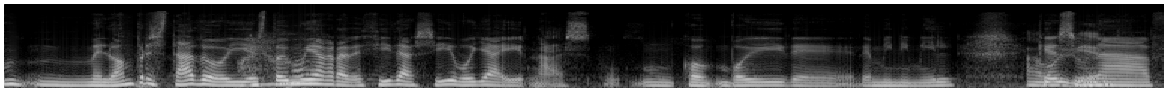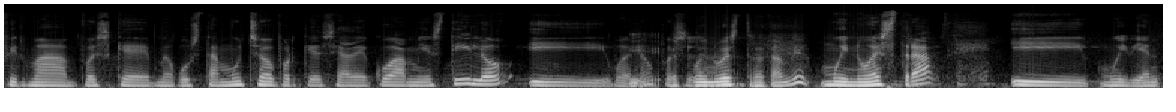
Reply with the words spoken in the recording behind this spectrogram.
me, lo han prestado y estoy muy agradecida, sí. Voy a ir, nada, voy de, de Minimil, ah, que es una firma pues que me gusta mucho porque se adecua a mi estilo y bueno, pues muy nuestra también. Muy nuestra y muy bien.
